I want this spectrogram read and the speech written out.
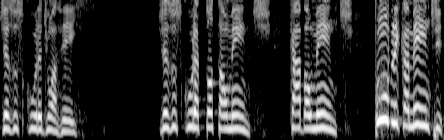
Jesus cura de uma vez. Jesus cura totalmente, cabalmente, publicamente,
